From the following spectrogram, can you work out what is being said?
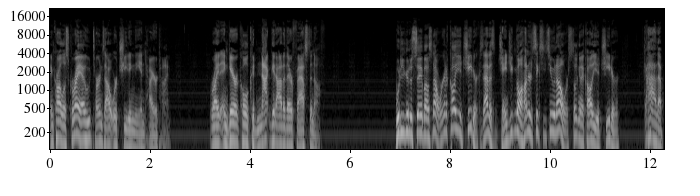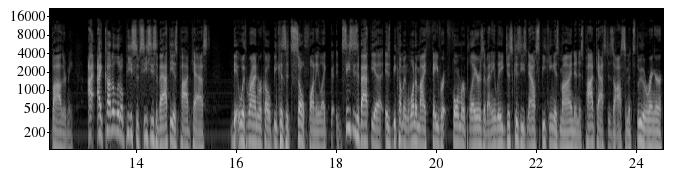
and Carlos Correa, who turns out were cheating the entire time. Right? And Gerrit Cole could not get out of there fast enough. What are you going to say about us now? We're going to call you a cheater because that doesn't change. You can go 162 0. We're still going to call you a cheater. God, that bothered me. I, I cut a little piece of CC Sabathia's podcast with Ryan Ruocco because it's so funny. Like, CC Sabathia is becoming one of my favorite former players of any league just because he's now speaking his mind and his podcast is awesome. It's through the ringer.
